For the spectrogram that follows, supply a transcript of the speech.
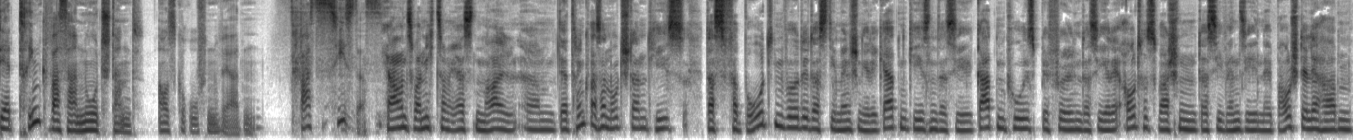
der Trinkwassernotstand ausgerufen werden. Was hieß das? Ja, und zwar nicht zum ersten Mal. Ähm, der Trinkwassernotstand hieß, dass verboten wurde, dass die Menschen ihre Gärten gießen, dass sie Gartenpools befüllen, dass sie ihre Autos waschen, dass sie, wenn sie eine Baustelle haben,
